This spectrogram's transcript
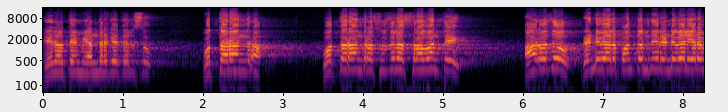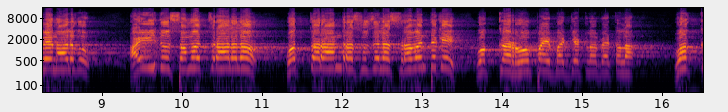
ఏదైతే మీ అందరికీ తెలుసు ఉత్తరాంధ్ర ఉత్తరాంధ్ర సుజల స్రవంతి ఆ రోజు రెండు వేల పంతొమ్మిది రెండు వేల ఇరవై నాలుగు ఐదు సంవత్సరాలలో ఉత్తరాంధ్ర సుజల స్రవంతికి ఒక్క రూపాయి బడ్జెట్లో పెట్టాల ఒక్క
